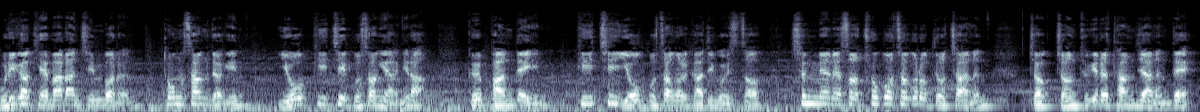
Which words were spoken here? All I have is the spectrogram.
우리가 개발한 짐벌은 통상적인 yaw pitch 구성이 아니라 그 반대인 피치 요 구성을 가지고 있어 측면에서 초고속으로 교차하는 적 전투기를 탐지하는데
